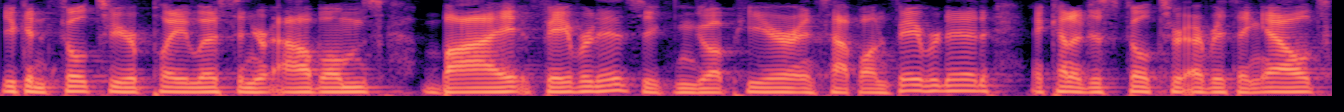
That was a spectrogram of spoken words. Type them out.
you can filter your playlists and your albums by favorited, so you can go up here and tap on favorited and kind of just filter everything out,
